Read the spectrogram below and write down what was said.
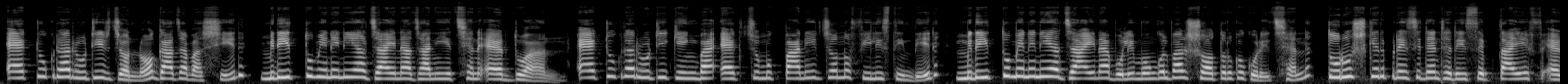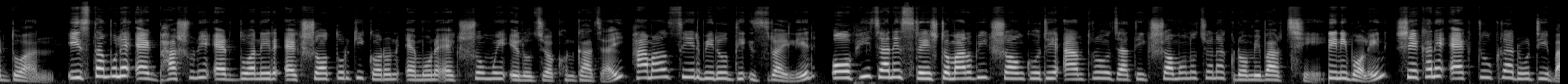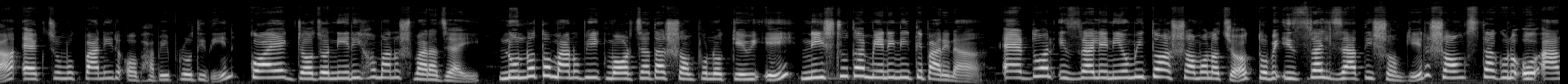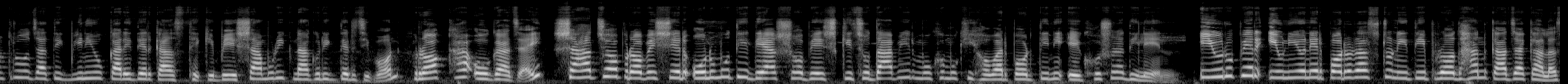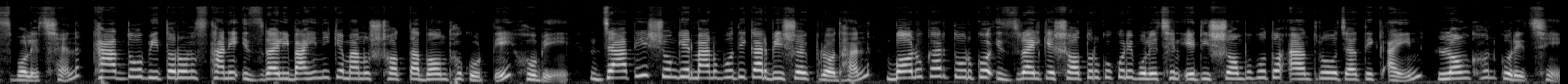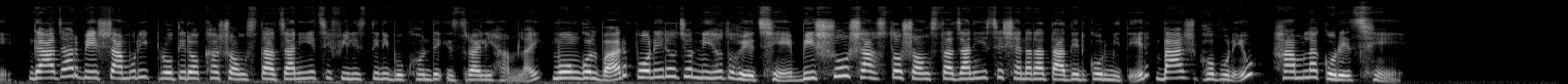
এক টুকরা রুটির জন্য গাজাবাসীর মৃত্যু মেনে নেওয়া যায় না জানিয়েছেন এরদোয়ান। এক টুকরা রুটি কিংবা এক চুমুক পানির জন্য ফিলিস্তিনদের মৃত্যু মেনে নেওয়া যায় না বলে মঙ্গলবার সতর্ক করেছেন তুরস্কের প্রেসিডেন্ট রিসেপ তাইফ এরদোয়ান। ইস্তাম্বুলে এক ভাষণে এরদোয়ানের এক সতর্কীকরণ এমন এক সময় এলো যখন গাজায় হামাসের বিরুদ্ধে ইসরায়েলের অভিযানে শ্রেষ্ঠ মানবিক সংকটে আন্তর্জাতিক সমালোচনা ক্রমে বাড়ছে। তিনি বলেন, সেখানে এক টুকরা রুটি বা এক চুমুক পানির অভাবে প্রতিদিন কয়েক ডজন নিরীহ মানুষ মারা যায়। ন্যূনতম মানবিক মর্যাদা সম্পূর্ণ কেউই এই নিষ্ঠুতা মেনে নিতে পারে না। এরদোয়ান ইসরায়েলের নিয়মিত সমালোচক, তবে ইসরায়েল জাতিসংঘের সংস্থাগুলো ও আন্তর্জাতিক বিনিয়োগকারীদের কাছ থেকে বেসামরিক নাগরিকদের জীবন, রক্ষা ও গাজায় সাহায্য প্রবেশের অনুমতি দেওয়া সহ বেশ কিছু দাবির মুখোমুখি হওয়ার পর তিনি এ ঘোষণা দিলেন। ইউরোপের ইউনিয়নের পররাষ্ট্রনীতি প্রধান কাজা কালাস বলেছেন, খাদ্য বিতরণ স্থানে ইসরায়েলি বাহিনীকে মানুষ হত্যা বন্ধ করতে হবে। জাতিসংঘের মানবাধিকার বিষয়ক প্রধান বলকার তুর্ক ইসরায়েলকে সতর্ক করে বলেছেন, এটি সম্ভবত আন্তর্জাতিক আইন লঙ্ঘন করেছে। গাজার বেসামরিক প্রতিরক্ষা সংস্থা জানিয়েছে ফিলিস্তিনি ভূখণ্ডে ইসরায়েলি হামলায় মঙ্গলবার পনেরো জন নিহত হয়েছে। বিশ্ব স্বাস্থ্য সংস্থা জানিয়েছে সেনারা তাদের কর্মীদের বাসভবনেও হামলা করেছে।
